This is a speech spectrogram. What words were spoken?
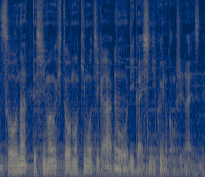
ん。そうなってしまう人の気持ちがこうん。う理解しにくいのかもしれないですね。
